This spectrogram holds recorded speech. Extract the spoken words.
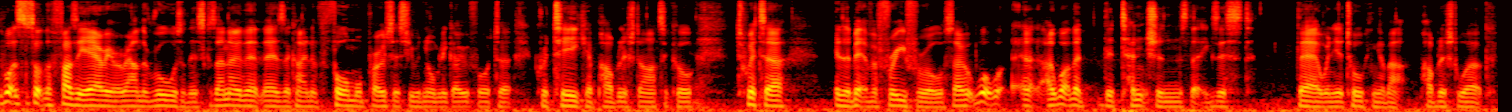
what's sort of the fuzzy area around the rules of this? Because I know that there's a kind of formal process you would normally go for to critique a published article. Twitter is a bit of a free for all. So, what, what, uh, what are the, the tensions that exist there when you're talking about published work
